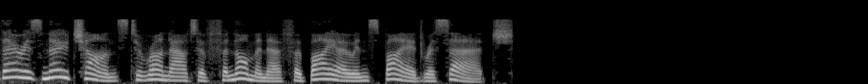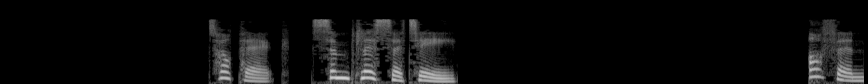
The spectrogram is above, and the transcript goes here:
There is no chance to run out of phenomena for bio-inspired research. Topic: Simplicity. Often,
